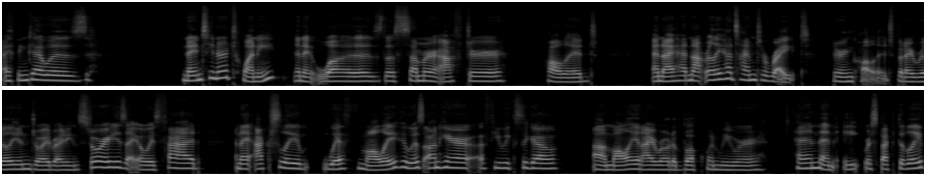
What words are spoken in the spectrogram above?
i think i was 19 or 20 and it was the summer after college and i had not really had time to write during college but i really enjoyed writing stories. I always had and I actually, with Molly, who was on here a few weeks ago, uh, Molly and I wrote a book when we were 10 and 8, respectively.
